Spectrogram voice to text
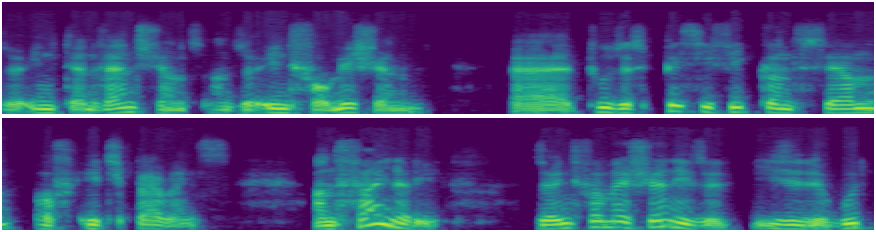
the interventions and the information uh, to the specific concern of each parents. And finally, the information is a, is a good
